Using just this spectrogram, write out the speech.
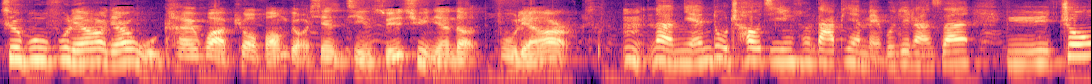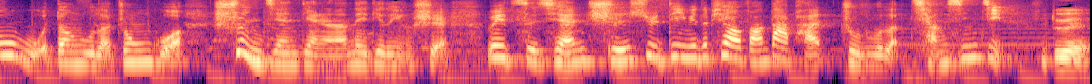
这部《复联二点五》开画票房表现紧随去年的《复联二》。嗯，那年度超级英雄大片《美国队长三》于周五登陆了中国，瞬间点燃了内地的影视，为此前持续低迷的票房大盘注入了强心剂。对，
